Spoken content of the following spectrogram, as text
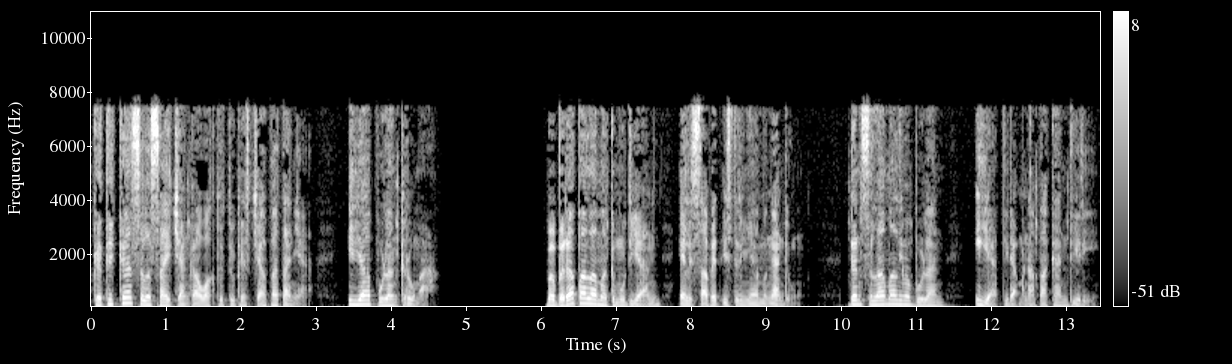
Ketika selesai jangka waktu tugas jabatannya, ia pulang ke rumah. Beberapa lama kemudian, Elizabeth istrinya mengandung, dan selama lima bulan ia tidak menampakkan diri.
